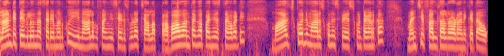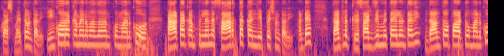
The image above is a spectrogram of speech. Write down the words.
ఎలాంటి తెగులు ఉన్నా సరే మనకు ఈ నాలుగు ఫంగిసైడ్స్ కూడా చాలా ప్రభావవంతంగా పనిచేస్తాయి కాబట్టి మార్చుకొని మార్చుకొని స్ప్రే చేసుకుంటే కనుక మంచి ఫలితాలు రావడానికి అయితే అవకాశం అయితే ఉంటుంది. ఇంకో రకమైన మందు అనుకో మనకు టాటా కంపెనీలోనే సార్థక్ అని చెప్పేసి ఉంటుంది. అంటే దాంట్లో క్రిసాక్జిమిథైల్ ఉంటుంది. దాంతోపాటు మనకు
